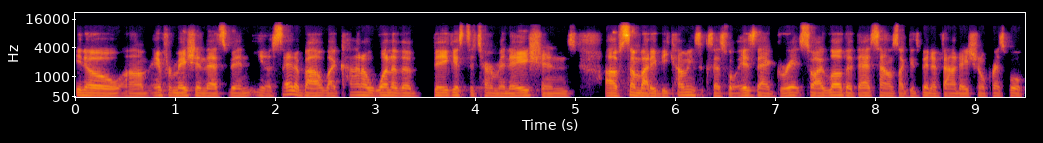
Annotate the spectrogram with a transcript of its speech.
you know, um, information that's been, you know, said about like kind of one of the biggest determinations of somebody becoming successful is that grit. So I love that that sounds like it's been a foundational principle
